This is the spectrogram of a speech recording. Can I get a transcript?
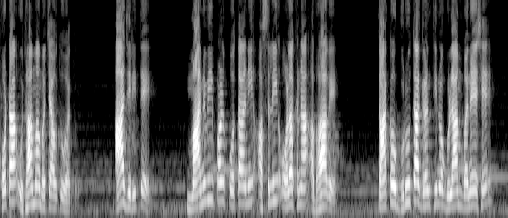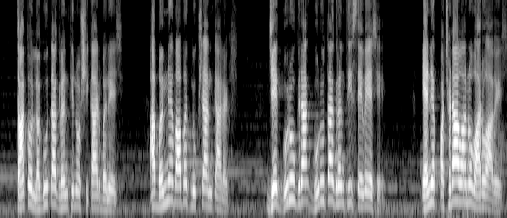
ખોટા ઉધામાં મચાવતું હતું. આ જ રીતે માનવી પણ પોતાની અસલી ઓળખના અભાવે કાં તો ગુરુતા ગ્રંથિનો ગુલામ બને છે કાં તો લઘુતા ગ્રંથિનો શિકાર બને છે. આ બંને બાબત નુકસાનકારક છે. જે ગુરુ ગુરુતા ગ્રંથિ સેવે છે, એને પછડાવવાનો વારો આવે છે.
